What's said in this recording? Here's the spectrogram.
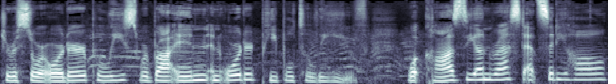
To restore order, police were brought in and ordered people to leave. What caused the unrest at City Hall?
